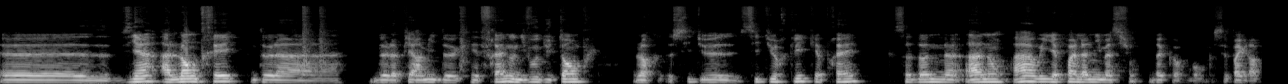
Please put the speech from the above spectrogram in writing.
euh, vient à l'entrée de la, de la pyramide de Képhren au niveau du temple. Alors, si tu, si tu recliques après, ça donne. Ah non, ah oui, il n'y a pas l'animation. D'accord, bon, c'est pas grave.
